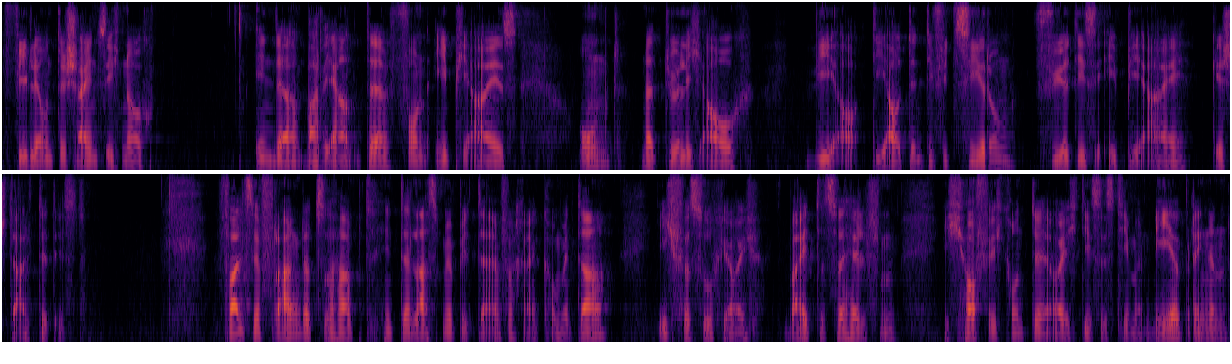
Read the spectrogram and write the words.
Viele unterscheiden sich noch in der Variante von APIs und natürlich auch, wie die Authentifizierung für diese API gestaltet ist. Falls ihr Fragen dazu habt, hinterlasst mir bitte einfach einen Kommentar. Ich versuche euch weiterzuhelfen. Ich hoffe, ich konnte euch dieses Thema näher bringen.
